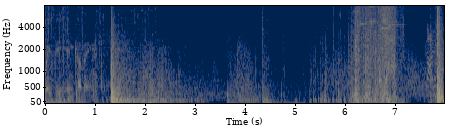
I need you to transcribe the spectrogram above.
UAV incoming. Got him.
